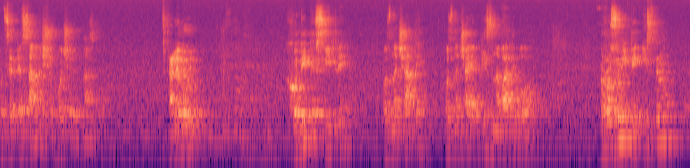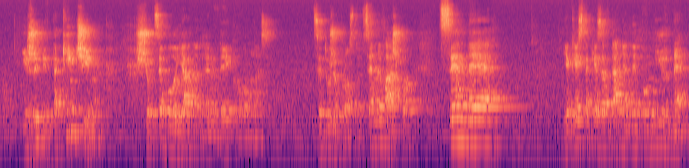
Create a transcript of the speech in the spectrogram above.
оце те саме, що хоче від нас Бог. Алілуя! Ходити в світлі означати, означає пізнавати Бога, розуміти істину і жити таким чином, щоб це було явно для людей кругом нас. Це дуже просто. Це не важко, це не якесь таке завдання непомірне.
